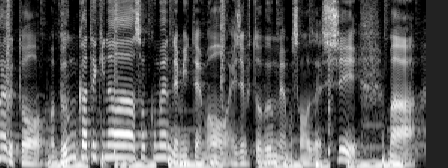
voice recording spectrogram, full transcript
えると、まあ、文化的な側面で見てもエジプト文明もそうですしまあ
